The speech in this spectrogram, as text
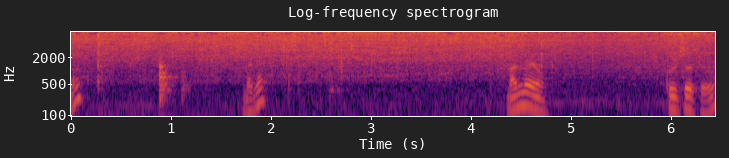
응? 맞아? 맞나요? 굴소스.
